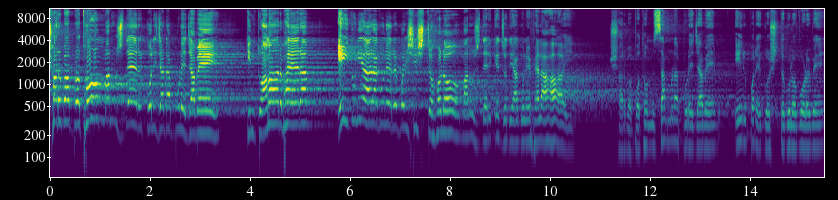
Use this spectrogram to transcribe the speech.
সর্বপ্রথম মানুষদের কলিজাটা পুড়ে যাবে। কিন্তু আমার ভাইয়েরা এই দুনিয়ার আগুনের বৈশিষ্ট্য হলো মানুষদেরকে যদি আগুনে ফেলা হয়, সর্বপ্রথম চামড়া পড়ে যাবে, এরপরে গোস্তগুলো পড়বে,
